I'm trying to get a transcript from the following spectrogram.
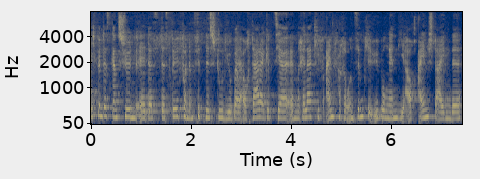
ich finde das ganz schön, äh, das, das Bild von einem Fitnessstudio, weil auch da, da gibt's ja ähm, relativ einfache und simple Übungen, die auch Einsteigende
